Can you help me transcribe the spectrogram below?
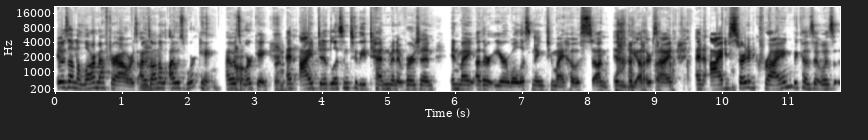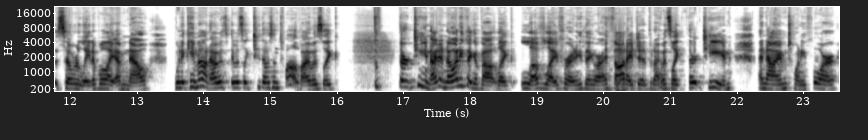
It was on alarm after hours. I was Mm. on. A, I was working. I was Oh, working, and I did listen to the ten minute version in my other ear while listening to my host on in the other side, and I started crying because it was so relatable. I am now. When it came out, I was. It was like 2012. I was like 13. I didn't know anything about like love life or anything, or I thought I did, but I was like 13, and now I'm 24,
